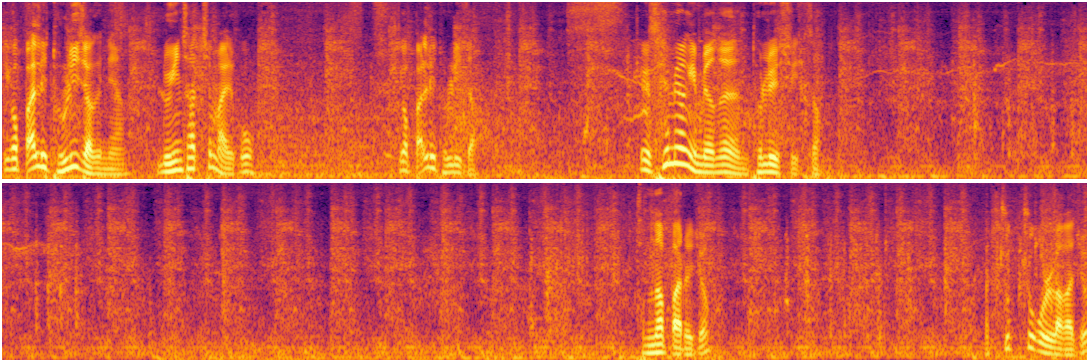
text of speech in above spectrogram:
이거 빨리 돌리자 그냥. 루인 찾지 말고. 이거 빨리 돌리자. 이거 3명이면은 돌릴 수 있어. 겁나 빠르죠? 아, 쭉쭉 올라가죠?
